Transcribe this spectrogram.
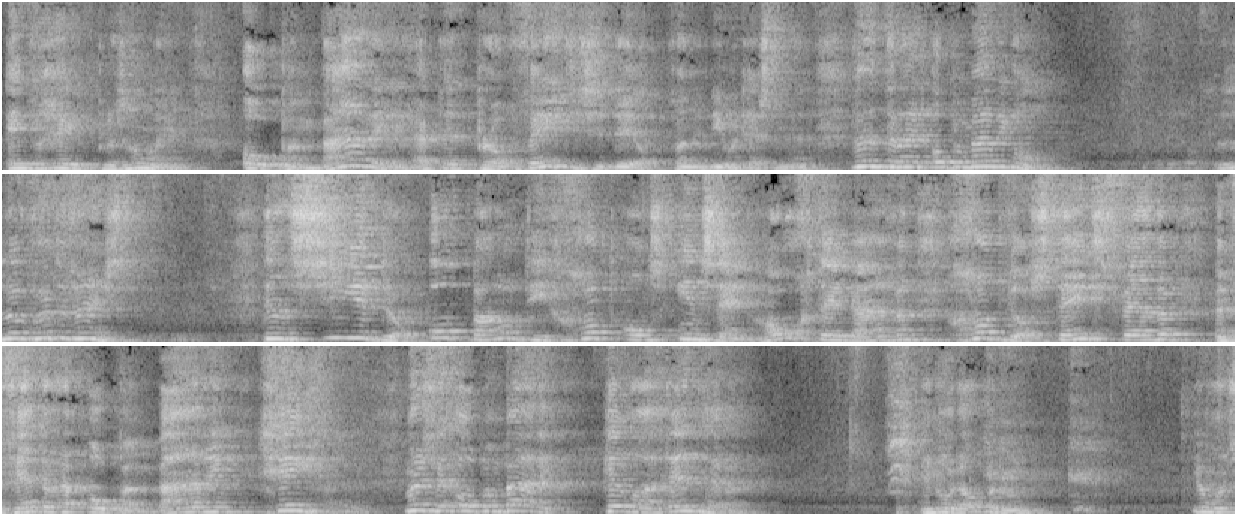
evangelie plus handeling, openbaring hebt, het profetische deel van het Nieuwe Testament, waar draait openbaring om? Loofhuttenfeest. Dan zie je de opbouw die God ons in zijn hoogtijdagen, God wil steeds verder een verdere openbaring geven. Maar als we openbaring helemaal het eind hebben en nooit open doen, jongens,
